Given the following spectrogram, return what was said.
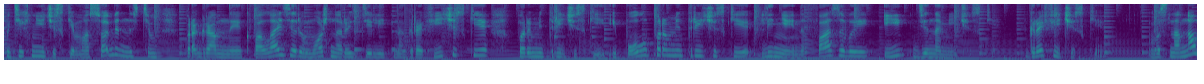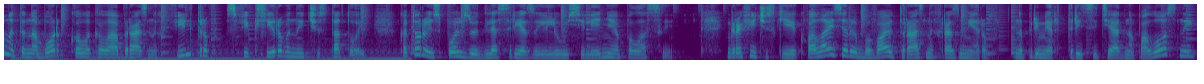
По техническим особенностям программные эквалайзеры можно разделить на графические, параметрические и полупараметрические, линейно-фазовые и динамические. Графические в основном это набор колоколообразных фильтров с фиксированной частотой, которые используют для среза или усиления полосы. Графические эквалайзеры бывают разных размеров, например, 31-полосный,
